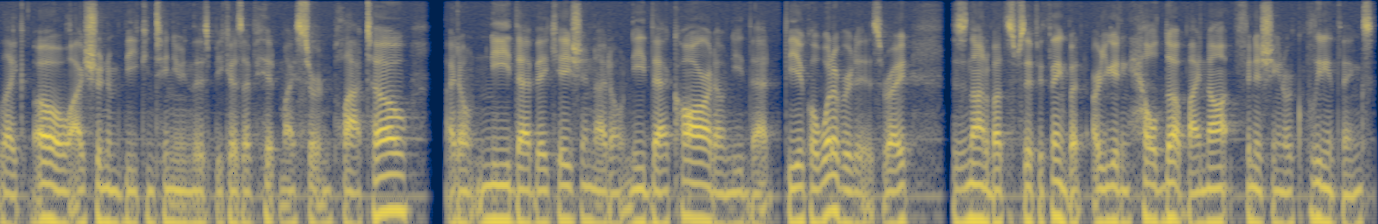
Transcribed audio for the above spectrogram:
Like, oh, I shouldn't be continuing this because I've hit my certain plateau. I don't need that vacation. I don't need that car. I don't need that vehicle, whatever it is, right? This is not about the specific thing, but are you getting held up by not finishing or completing things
